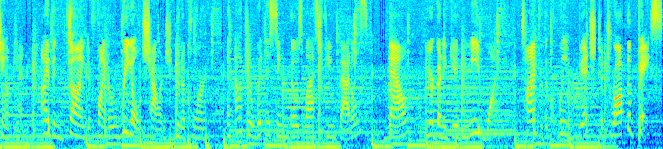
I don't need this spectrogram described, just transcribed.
champion. I have been dying to find a real challenge, Unicorn. And after witnessing those last few battles, now you're gonna give me one. Time for the queen bitch to drop the bass.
